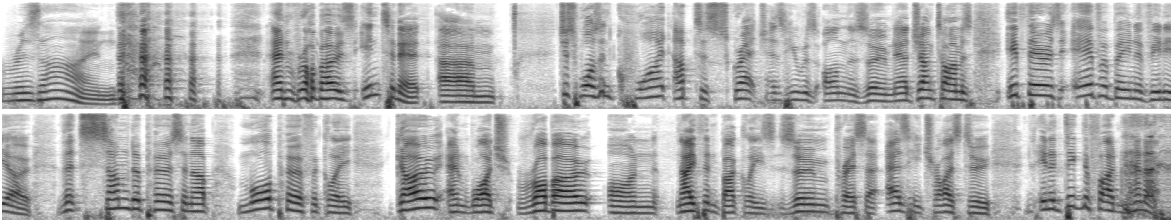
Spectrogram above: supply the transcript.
Resigned. and Robbo's internet um, just wasn't quite up to scratch as he was on the Zoom. Now, junk timers, if there has ever been a video that summed a person up more perfectly, go and watch Robbo on Nathan Buckley's Zoom presser as he tries to, in a dignified manner.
